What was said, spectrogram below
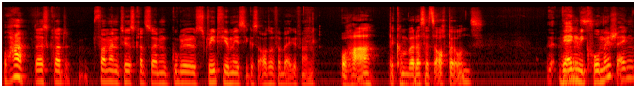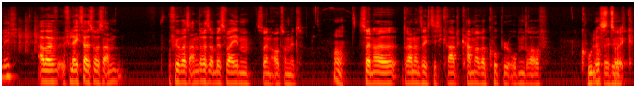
Oha, da ist gerade vor meiner Tür ist gerade so ein Google Street View mäßiges Auto vorbeigefahren. Oha, bekommen wir das jetzt auch bei uns? Wäre irgendwie komisch eigentlich, aber vielleicht war es was an für was anderes, aber es war eben so ein Auto mit Oh, so einer 360 Grad Kamerakuppel obendrauf. cooles Zeug.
